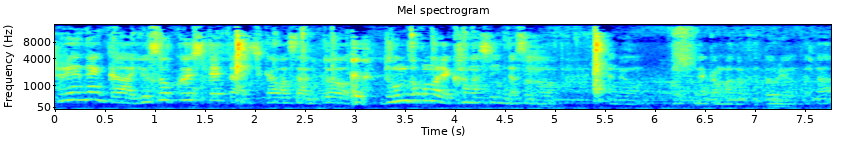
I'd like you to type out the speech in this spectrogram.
それなんか予測してた石川さんと どん底まで悲しんだそのあの仲間の同僚の方。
